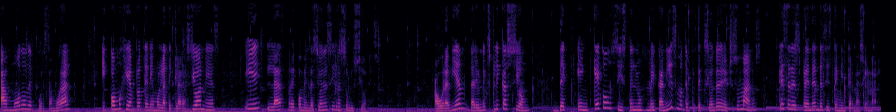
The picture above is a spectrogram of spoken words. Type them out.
a modo de fuerza moral. Y como ejemplo tenemos las declaraciones y las recomendaciones y resoluciones. Ahora bien, daré una explicación de en qué consisten los mecanismos de protección de derechos humanos que se desprenden del sistema internacional.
